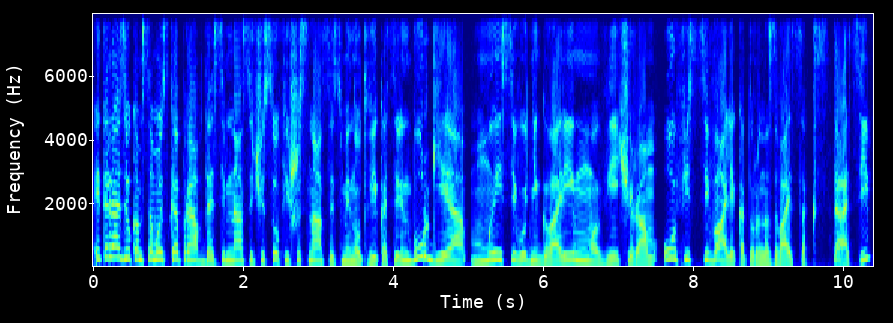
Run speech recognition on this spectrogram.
Это радио «Комсомольская правда», 17 часов и 16 минут в Екатеринбурге. Мы сегодня говорим вечером о фестивале, который называется «Кстати».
